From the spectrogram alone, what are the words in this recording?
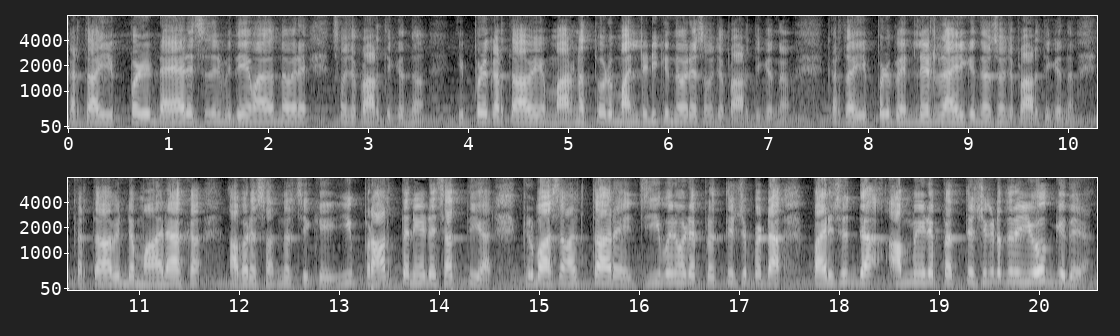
കർത്താവ് ഇപ്പോഴും ഡയാലിസിസിന് വിധേയമാകുന്നവരെ സംബന്ധിച്ച് പ്രാർത്ഥിക്കുന്നു. ഇപ്പോഴും കർത്താവ് മരണത്തോട് മല്ലടിക്കുന്നവരെ സംബന്ധിച്ച് പ്രാർത്ഥിക്കുന്നു. കർത്താവ് ഇപ്പോഴും വെന്റിലേറ്റർ ആയിരിക്കുന്ന ദിവസം വെച്ച് പ്രാർത്ഥിക്കുന്നു. കർത്താവിന്റെ മാലാഖ അവരെ സന്ദർശിക്കുകയും ഈ പ്രാർത്ഥനയുടെ ശക്തിയാൽ കൃപാസ അൾത്താറെ ജീവനോടെ പ്രത്യക്ഷപ്പെട്ട പരിശുദ്ധ അമ്മയുടെ പ്രത്യക്ഷഘടത്തിന് യോഗ്യതയാണ്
